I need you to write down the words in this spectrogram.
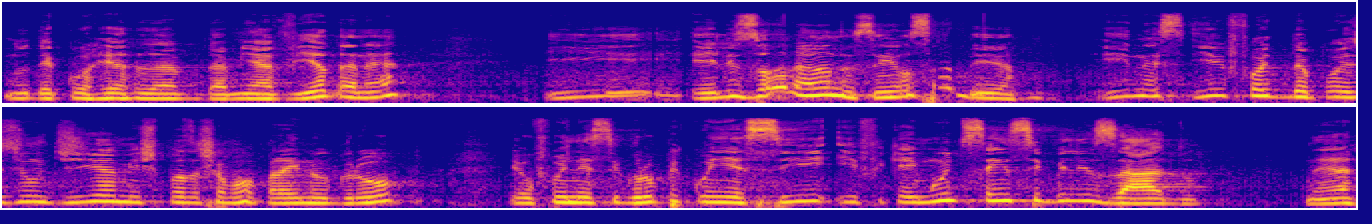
no decorrer da, da minha vida, né? E eles orando, sem eu saber. E, nesse, e foi depois de um dia, minha esposa chamou para ir no grupo. Eu fui nesse grupo e conheci e fiquei muito sensibilizado né?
